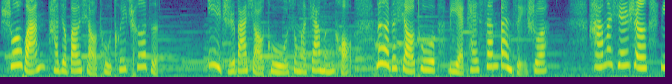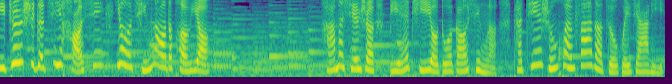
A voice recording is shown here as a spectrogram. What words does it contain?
说完，他就帮小兔推车子，一直把小兔送到家门口，乐得小兔咧开三瓣嘴说：“蛤蟆先生，你真是个既好心又勤劳的朋友。”蛤蟆先生别提有多高兴了，他精神焕发地走回家里，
